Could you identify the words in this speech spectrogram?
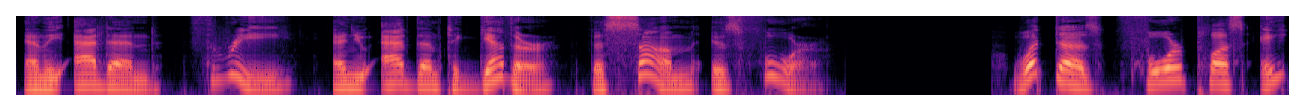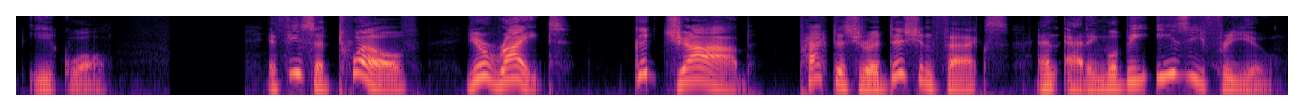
and the addend 3 and you add them together, the sum is 4. What does 4 plus 8 equal? If you said 12, you're right. Good job. Practice your addition facts, and adding will be easy for you.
